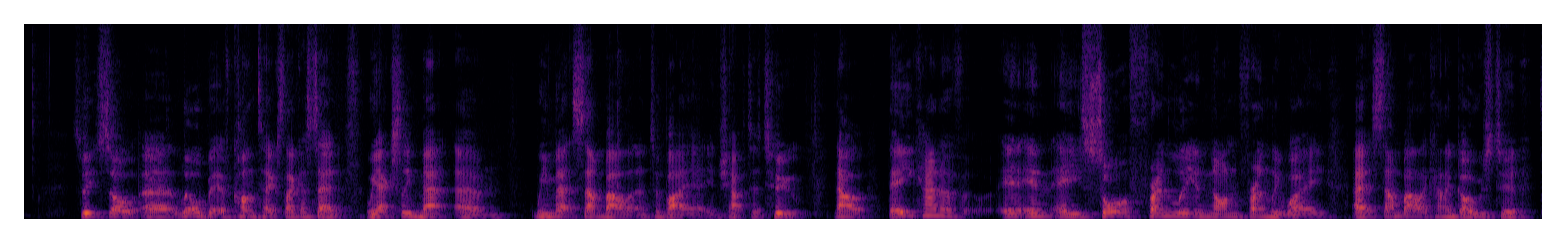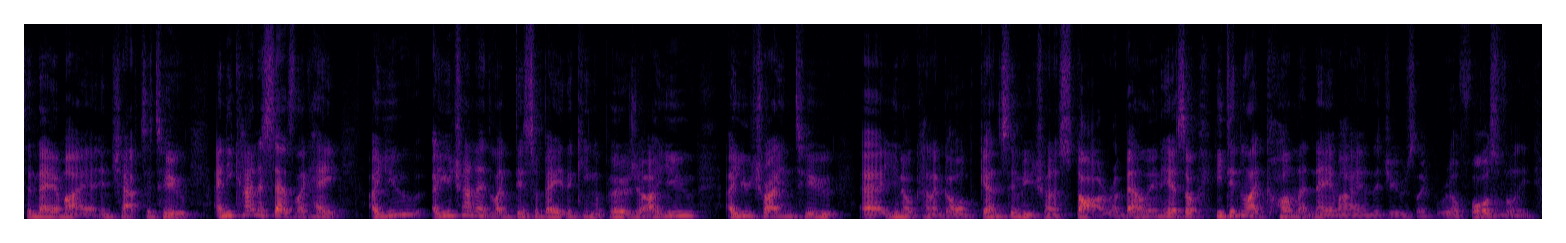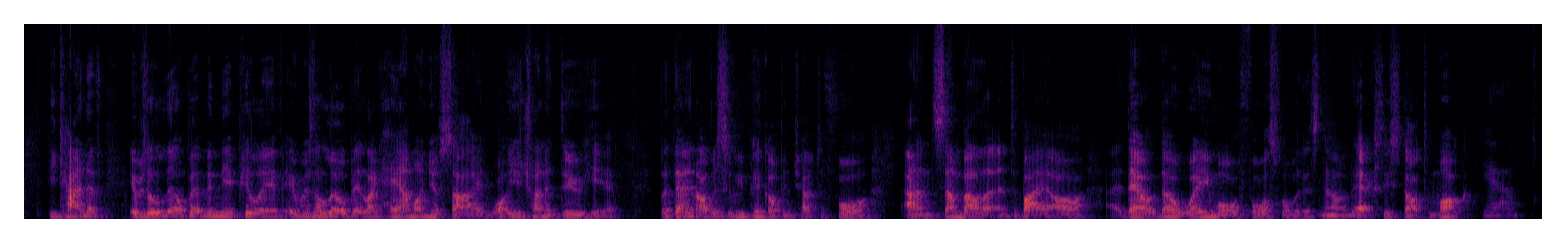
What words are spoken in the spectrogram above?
Sweet. So a little bit of context. Like I said, we actually met um, we met Sanballat and Tobiah in chapter two. Now they kind of in, in a sort of friendly and non-friendly way, uh, uh, Sanballat kind of goes to to Nehemiah in chapter two, and he kind of says like, "Hey, are you are you trying to like disobey the king of Persia? Are you are you trying to uh, you know kind of go up against him? Are you trying to start a rebellion here?" So he didn't like come at Nehemiah and the Jews like real forcefully. Mm-hmm. He kind of it was a little bit manipulative. It was a little bit like, "Hey, I'm on your side. What are you trying to do here?" But then obviously we pick up in chapter four and Sanballat and Tobiah are uh, they're they're way more forceful with this now. Mm-hmm. They actually start to mock. Yeah.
